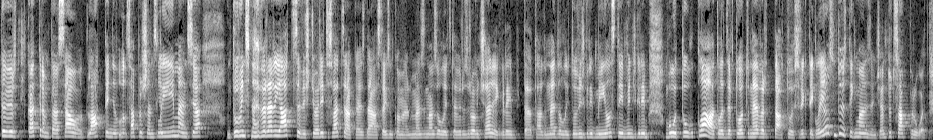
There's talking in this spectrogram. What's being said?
Tev ir katram tā sava latiņa, saprāšanas līmenis. Ja? Un tu viņus nevari arī atsevišķi, jo arī tas vecākais dēls, teiksim, kamēr maz, mazulīts tev ir uz roņa, viņš arī grib tā, tādu nedalītu. Viņš grib mīlestību, viņš grib būt tuvu klāt. Līdz ar to tu nevari tā, tu esi rīktīgi liels un tu esi tik maziņš. Un tu saproti.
